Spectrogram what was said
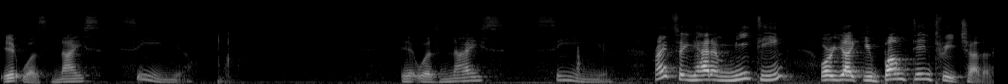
It was nice seeing you. It was nice seeing you. Right? So you had a meeting or like you bumped into each other.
